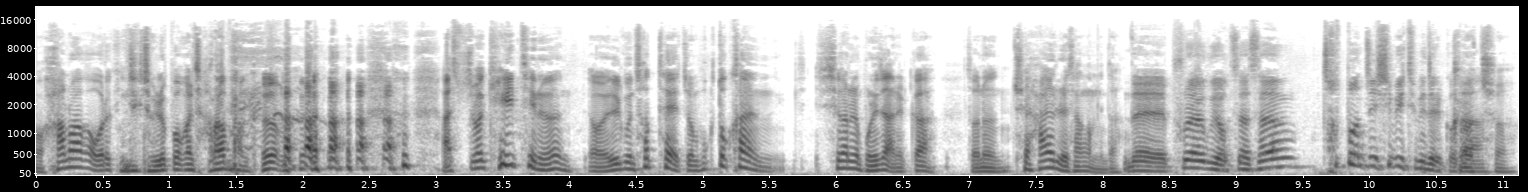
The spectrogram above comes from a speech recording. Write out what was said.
어, 한화가 올해 굉장히 전력방을 잘한 만큼 아쉽지만 KT는 어, 1군 첫해 좀 혹독한 시간을 보내지 않을까 저는 최하위를 예상합니다. 네, 프로야구 역사상 첫 번째 12팀이 될 거다. 그렇죠.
